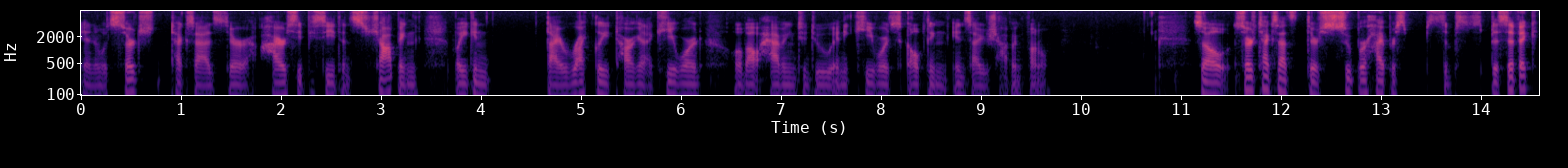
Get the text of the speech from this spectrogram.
And with search text ads, they're higher CPC than shopping, but you can directly target a keyword without having to do any keyword sculpting inside your shopping funnel. So search text ads, they're super hyper specific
